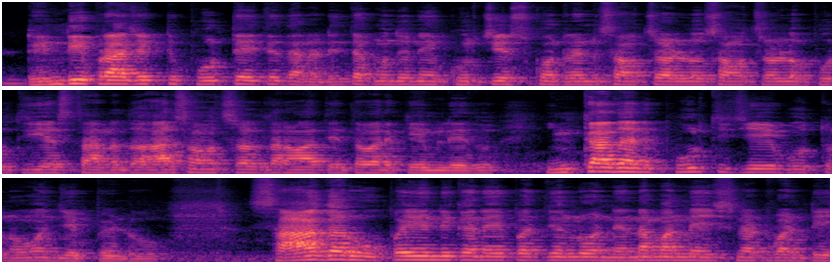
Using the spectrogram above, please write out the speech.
డిండి ప్రాజెక్టు పూర్తి అవుతుంది ఇంతకుముందు నేను కూర్చి చేసుకొని రెండు సంవత్సరాల్లో సంవత్సరాల్లో పూర్తి చేస్తా అన్నది ఆరు సంవత్సరాల తర్వాత ఇంతవరకు ఏం లేదు. ఇంకా దాన్ని పూర్తి చేయబోతున్నావు అని చెప్పిండు. సాగర్ ఉప ఎన్నిక నేపథ్యంలో నిన్న మొన్న వేసినటువంటి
